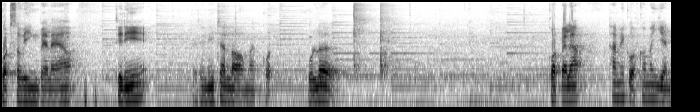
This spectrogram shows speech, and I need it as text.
กดสวิงไปแล้ว ทีนี้ เดี๋ยวทีนี้จะลองมากดคูลเลอร์ กดไปแล้ว ถ้าไม่กดก็ไม่เย็น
